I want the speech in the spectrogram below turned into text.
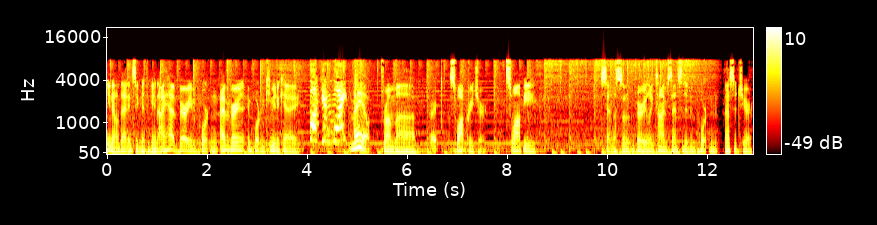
you know that insignificant, I have very important. I have a very important communique Fucking white! Mail from uh, Swamp Creature. Swampy sent us a very like time sensitive important message here.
